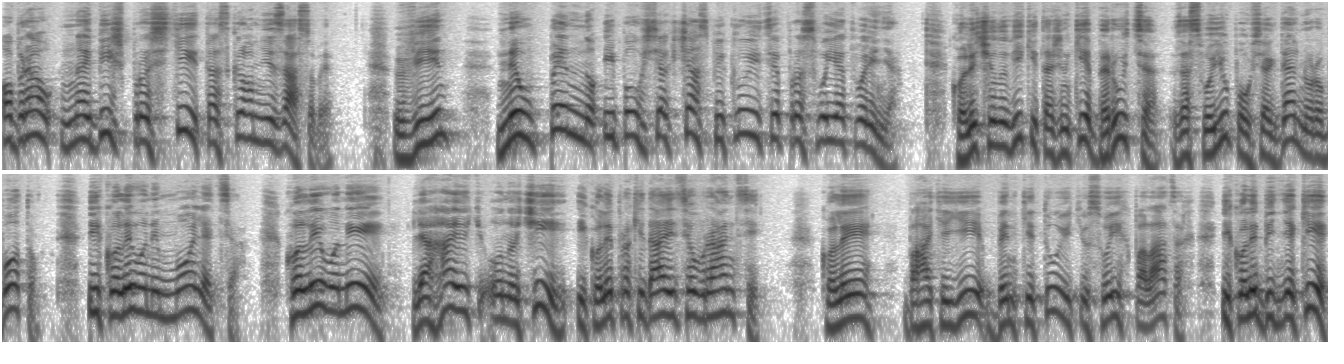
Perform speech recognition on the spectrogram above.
обрав найбільш прості та скромні засоби. Він невпинно і повсякчас піклується про своє творіння. Коли чоловіки та жінки беруться за свою повсякденну роботу, і коли вони моляться, коли вони лягають уночі і коли прокидаються вранці, коли багатії бенкетують у своїх палацах, і коли бідняки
